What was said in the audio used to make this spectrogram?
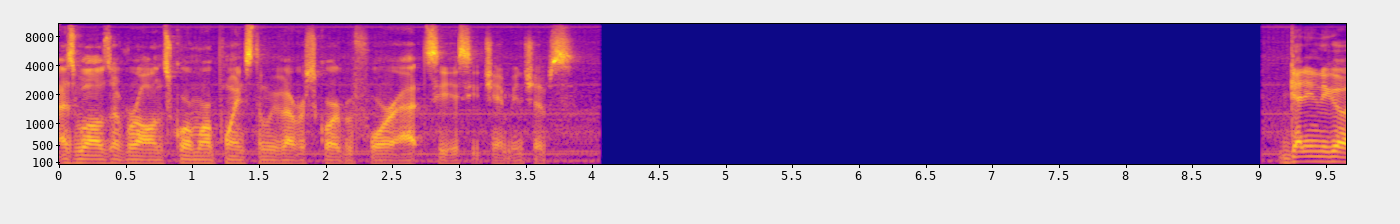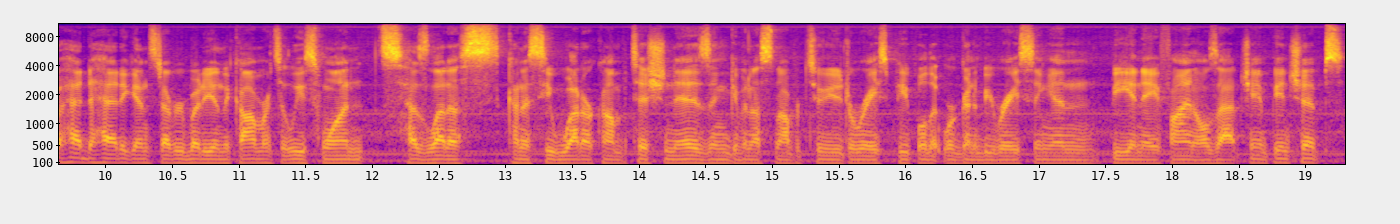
as well as overall and score more points than we've ever scored before at CAC championships. Getting to go head to head against everybody in the conference at least once has let us kind of see what our competition is and given us an opportunity to race people that we're going to be racing in B and A finals at championships.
